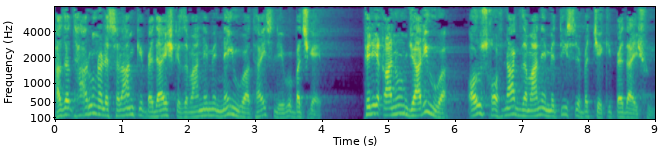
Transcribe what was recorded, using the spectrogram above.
حضرت ہارون علیہ السلام کی پیدائش کے زمانے میں نہیں ہوا تھا، اس لیے وہ بچ گئے۔ پھر یہ قانون جاری ہوا اور اس خوفناک زمانے میں تیسرے بچے کی پیدائش ہوئی۔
